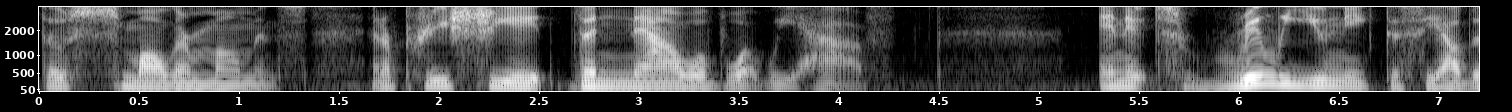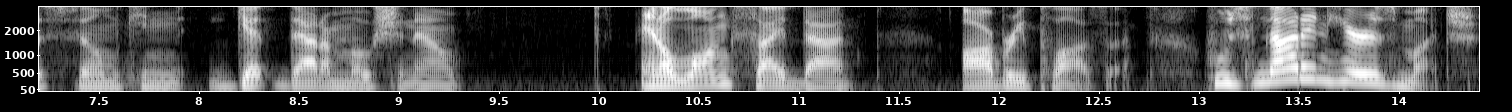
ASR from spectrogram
those smaller moments and appreciate the now of what we have. And it's really unique to see how this film can get that emotion out. And alongside that, Aubrey Plaza, who's not in here as much.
